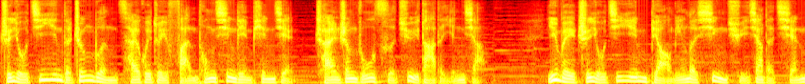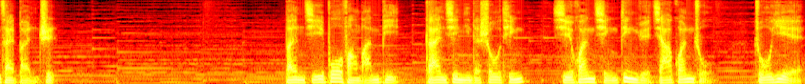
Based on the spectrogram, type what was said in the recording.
只有基因的争论才会对反同性恋偏见产生如此巨大的影响。因为只有基因表明了性取向的潜在本质。本集播放完毕，感谢您的收听，喜欢请订阅加关注，主页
